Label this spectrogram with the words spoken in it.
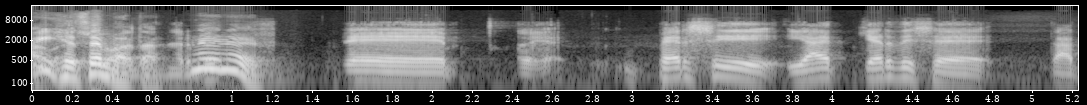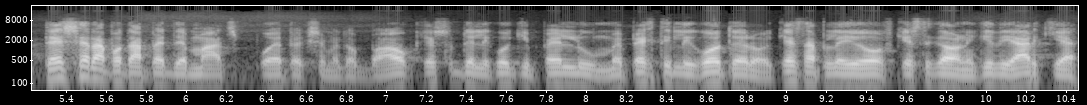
Ναι, είχε σε όλα θέματα. τα Ναι, derby. ναι. Ε, ε, πέρσι η ΑΕΚ κέρδισε τα τέσσερα από τα πέντε μάτς που έπαιξε με τον ΠΑΟΚ και στον τελικό κυπέλου με παίχτη λιγότερο και στα play-off και στην κανονική διάρκεια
